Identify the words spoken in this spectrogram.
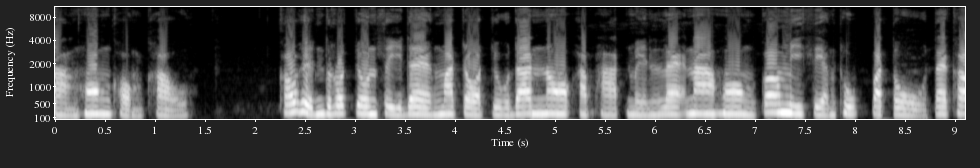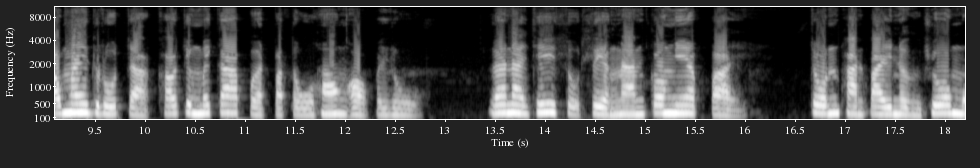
ต่างห้องของเขา เขาเห็นรถยนต์สีแดงมาจอดอยู่ด้านนอกอพาร์ตเมนต์และหน้าห้องก็มีเสียงทุบประตู แต่เขาไม่รู้จักเขาจึงไม่กล้าเปิดประตูห้องออกไปดู และในที่สุดเสียงนั้นก็เงียบไป จนผ่านไปหนึ่งชั่วโม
